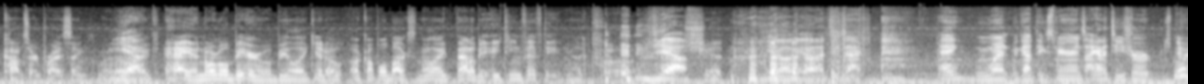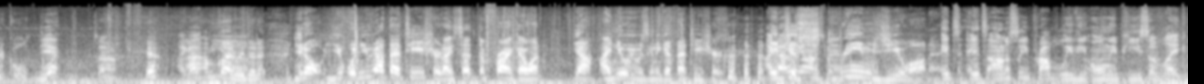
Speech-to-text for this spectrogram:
concert pricing where they're Yeah. like, hey, a normal beer would be like you know a couple bucks, and they're like, that'll be eighteen fifty. You're like, Yeah. shit. Yeah, Yeah, that's exact. Hey, we went, we got the experience. I got a T-shirt. It's Yeah. pretty cool. Yeah. So yeah, I am glad we uh, did it. You know, you when you got that T-shirt, I said to Frank, I went, Yeah, I knew he was gonna get that T-shirt. it just honest, man. screams you on it. It's it's honestly probably the only piece of like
